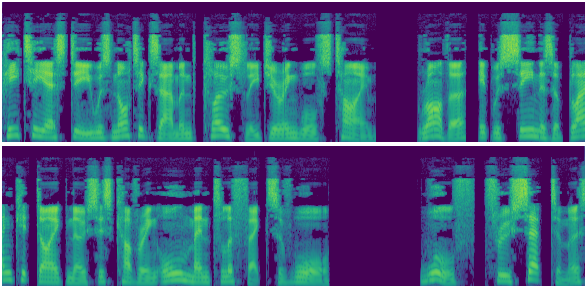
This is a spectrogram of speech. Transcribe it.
PTSD was not examined closely during Woolf's time. Rather, it was seen as a blanket diagnosis covering all mental effects of war. Woolf, through Septimus,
